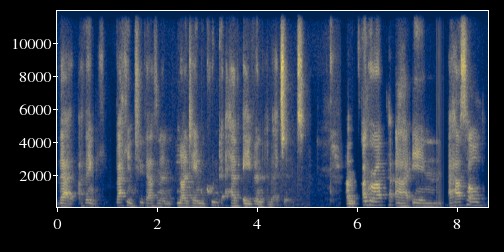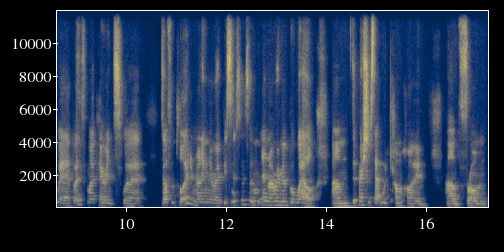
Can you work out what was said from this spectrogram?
that I think back in 2019 we couldn't have even imagined. Um, I grew up uh, in a household where both my parents were self-employed and running their own businesses and, and I remember well um, the pressures that would come home um, from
